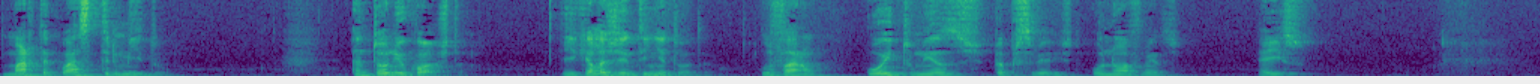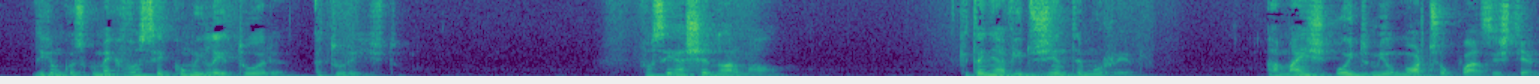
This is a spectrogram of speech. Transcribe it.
Marta Quase Termido, António Costa e aquela gentinha toda, levaram oito meses para perceber isto, ou nove meses. É isso. Diga-me uma coisa, como é que você, como eleitor, atura isto? Você acha normal que tenha havido gente a morrer? Há mais 8 mil mortes ou quase este ano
